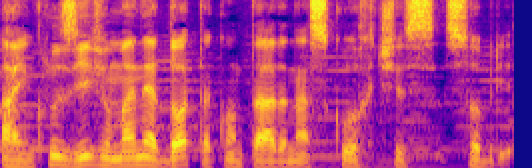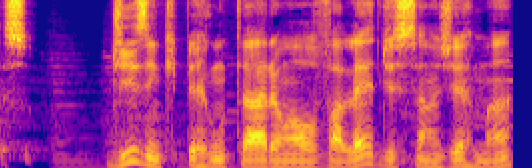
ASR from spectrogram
Há inclusive uma anedota contada nas cortes sobre isso. Dizem que perguntaram ao Valet de Saint-Germain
